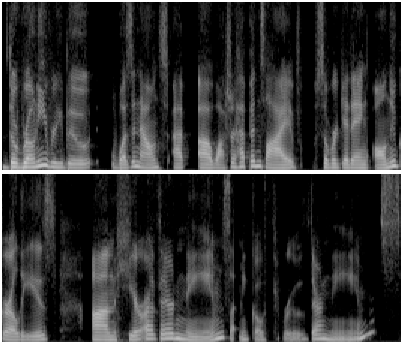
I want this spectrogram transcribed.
the RHONY reboot was announced at uh, Watch What Happens Live. So we're getting all new girlies. Um, here are their names. Let me go through their names.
